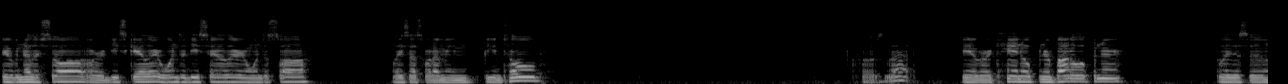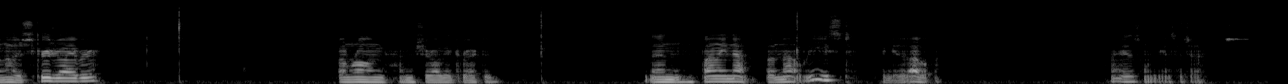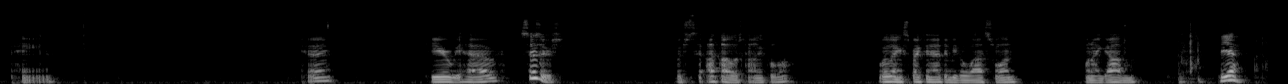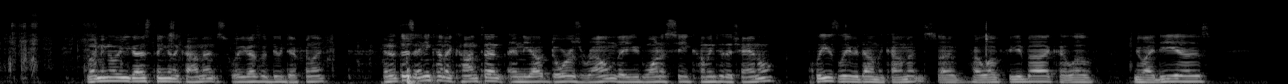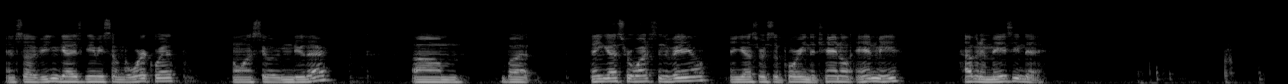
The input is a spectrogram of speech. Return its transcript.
We have another saw or a descaler. One's a descaler one's a saw. At least that's what I mean being told. Close that. We have our can opener, bottle opener. I believe this is another screwdriver. If I'm wrong, I'm sure I'll get corrected. Then finally, not but not least, if I get it out. Why is this one being such a pain? Okay. Here we have scissors, which I thought was kind of cool. Wasn't expecting that to be the last one when I got them. But yeah, let me know what you guys think in the comments, what you guys would do differently. And if there's any kind of content in the outdoors realm that you'd want to see coming to the channel, please leave it down in the comments. I, I love feedback. I love new ideas. And so if you can guys give me something to work with, I want to see what we can do there. Um, but thank you guys for watching the video. Thank you guys for supporting the channel and me. Have an amazing day.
